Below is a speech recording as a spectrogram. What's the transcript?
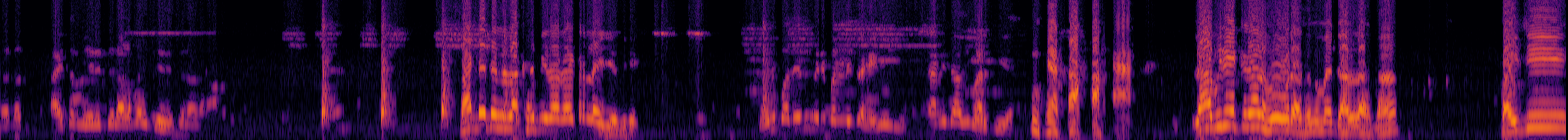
ਮੈਂ ਤਾਂ ਅੱਜ ਤਾਂ ਮੇਰੇ ਤੇ ਨਾਲ ਭਾਈ ਤੇਰੇ ਤੇ ਨਾਲ। ਸਾਢੇ ਤਿੰਨ ਲੱਖ ਰੁਪਏ ਦਾ ਰਾਈਟਰ ਲੈ ਜਿਓ ਵੀਰੇ। ਮੈਨੂੰ ਪਤਾ ਹੈ ਮੇਰੀ ਮੰਨਣੀ ਤਾਂ ਹੈ ਨਹੀਂ ਕਰਨੀ ਦਾ ਦੀ ਮਰਜ਼ੀ ਹੈ। ਲਾ ਵੀਰੇ ਇੱਕ ਗੱਲ ਹੋਰ ਆ ਤੁਹਾਨੂੰ ਮੈਂ ਗੱਲ ਦੱਸਦਾ। ਬਾਈ ਜੀ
